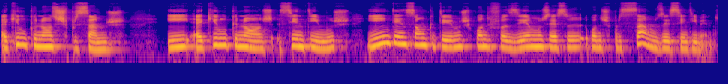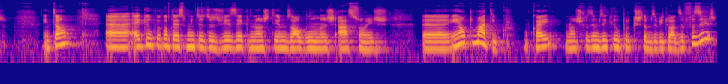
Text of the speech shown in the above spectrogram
aquilo que nós expressamos e aquilo que nós sentimos e a intenção que temos quando fazemos essa, quando expressamos esse sentimento. Então, uh, aquilo que acontece muitas das vezes é que nós temos algumas ações uh, em automático, ok? Nós fazemos aquilo porque estamos habituados a fazer,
